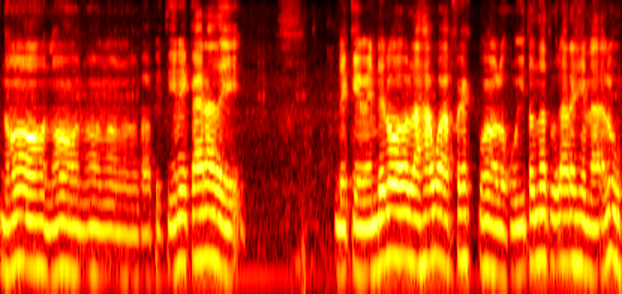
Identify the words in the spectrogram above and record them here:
No, no, no, no, no, papi. Tiene cara de, de que vende las aguas frescas, bueno, los juguitos naturales en la luz,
